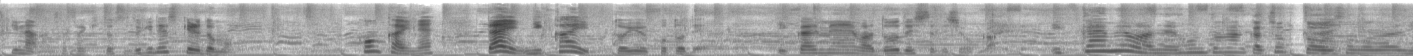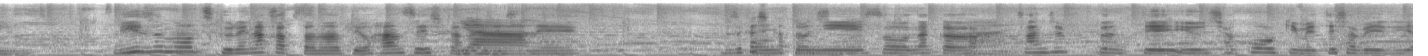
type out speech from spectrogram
好きな佐々木と鈴木ですけれども。今回ね第2回ということで。1回目はどうでしたでしょうか？1回目はねほんとなんかちょっとはい。その何、リズムを作れなかったなっていう反省しかないですね、難しかった本当ですね。にそうなんか、はい。30分っていう尺を決めて喋り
